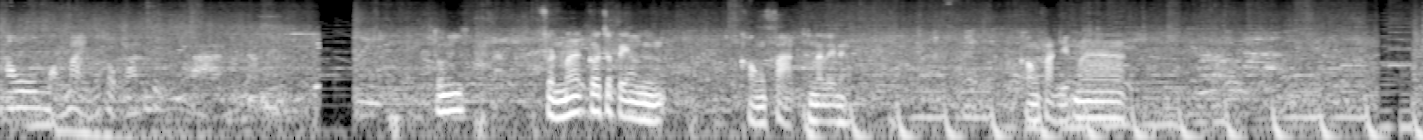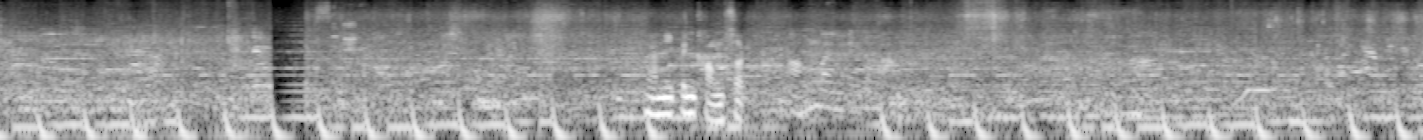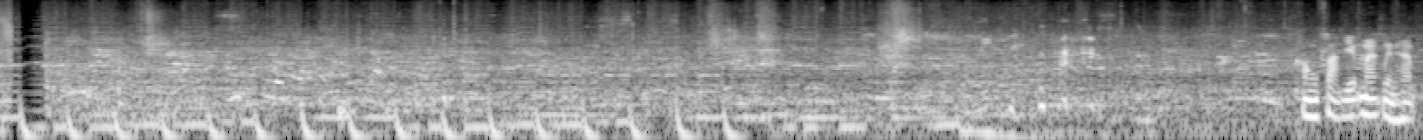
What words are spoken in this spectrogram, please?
เอาหมอนใหม่ผสมแล้วที่สุดตาตรงนี้ส่วนมากก็จะเป็นของฝากทั้งนั้นเลยนะ ของฝากเยอะมากร้านนี้เป็นของสด ของฝากเยอะมากเลยครับ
